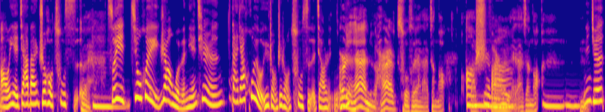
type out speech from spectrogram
熬夜加班之后猝死，对，所以就会让我们年轻人大家会有一种这种猝死的焦虑。而且现在女孩猝死也在增高，哦，是吗？发生率也在增高。嗯嗯，您觉得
